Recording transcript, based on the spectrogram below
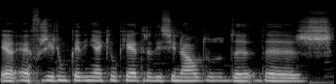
é, é fugir um bocadinho àquilo que é tradicional do, de, das.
